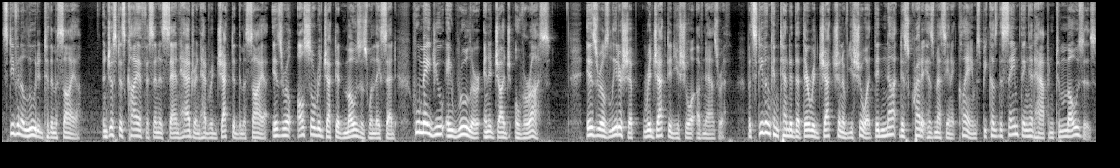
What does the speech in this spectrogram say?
Stephen alluded to the Messiah, and just as Caiaphas and his Sanhedrin had rejected the Messiah, Israel also rejected Moses when they said, Who made you a ruler and a judge over us? Israel's leadership rejected Yeshua of Nazareth. But Stephen contended that their rejection of Yeshua did not discredit his messianic claims because the same thing had happened to Moses.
